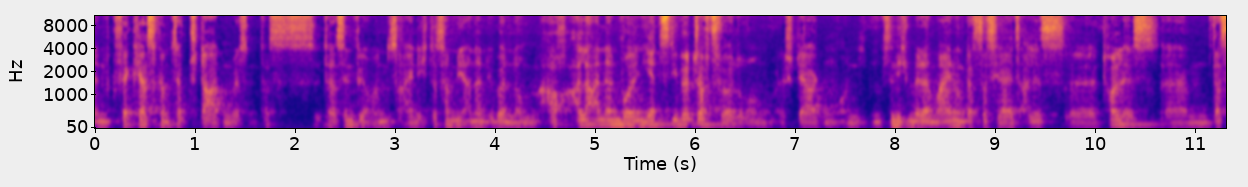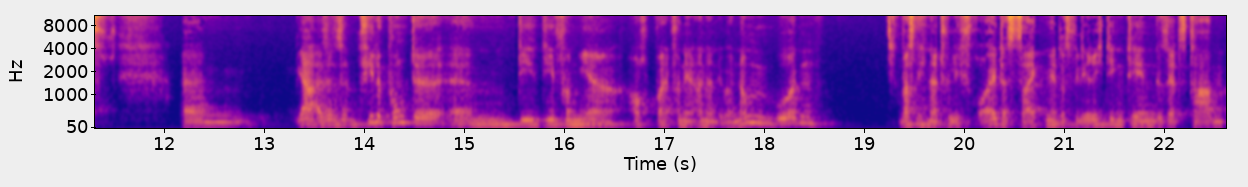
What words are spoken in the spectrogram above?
ein Verkehrskonzept starten müssen. Das, da sind wir uns einig. Das haben die anderen übernommen. Auch alle anderen wollen jetzt die Wirtschaftsförderung stärken und sind nicht mehr der Meinung, dass das ja jetzt alles äh, toll ist. Ähm, das ähm, ja, also sind viele Punkte, ähm, die, die von mir auch bei, von den anderen übernommen wurden. Was mich natürlich freut, das zeigt mir, dass wir die richtigen Themen gesetzt haben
